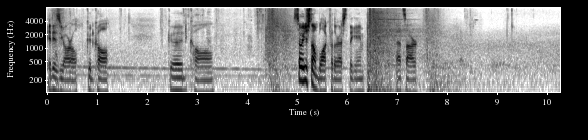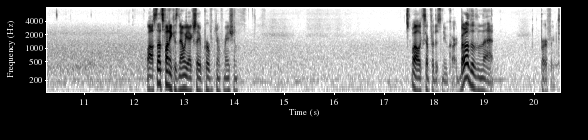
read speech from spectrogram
It is Jarl. Good call. Good call. So we just don't block for the rest of the game. That's our... Wow, so that's funny because now we actually have perfect information. Well, except for this new card. But other than that, perfect.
